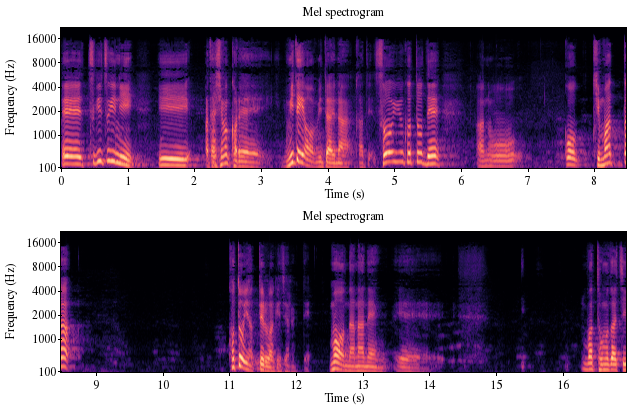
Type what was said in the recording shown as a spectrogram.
えー、次々に、えー、私もこれ見てよみたいな感じ。そういうことで、あの、こう、決まったことをやってるわけじゃなくて、もう7年、えー、まあ友達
